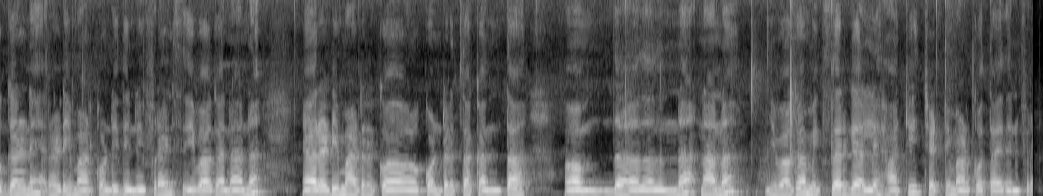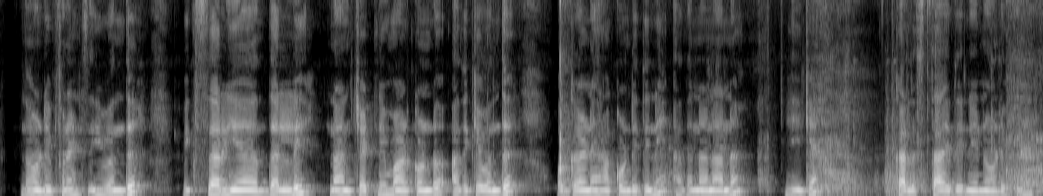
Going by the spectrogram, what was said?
ಒಗ್ಗರಣೆ ರೆಡಿ ಮಾಡ್ಕೊಂಡಿದ್ದೀನಿ ಫ್ರೆಂಡ್ಸ್. ಇವಾಗ ನಾನು ರೆಡಿ ಮಾಡಿರ್ಕೊಂಡಿರ್ತಕ್ಕಂಥ ನಾನು ಇವಾಗ ಮಿಕ್ಸರ್ಗೆ ಅಲ್ಲೇ ಹಾಕಿ ಚಟ್ನಿ ಮಾಡ್ಕೊತಾ ಇದ್ದೀನಿ ಫ್ರೆಂಡ್ಸ್. ನೋಡಿ ಫ್ರೆಂಡ್ಸ್, ಈ ಒಂದು ಮಿಕ್ಸರ್ದಲ್ಲಿ ನಾನು ಚಟ್ನಿ ಮಾಡಿಕೊಂಡು ಅದಕ್ಕೆ ಒಂದು ಒಗ್ಗರಣೆ ಹಾಕ್ಕೊಂಡಿದ್ದೀನಿ ಅದನ್ನು ನಾನು ಹೀಗೆ ಕಲಿಸ್ತಾ ಇದ್ದೀನಿ ನೋಡಿ ಫ್ರೆಂಡ್ಸ್.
